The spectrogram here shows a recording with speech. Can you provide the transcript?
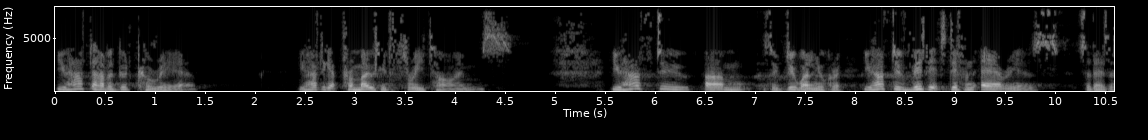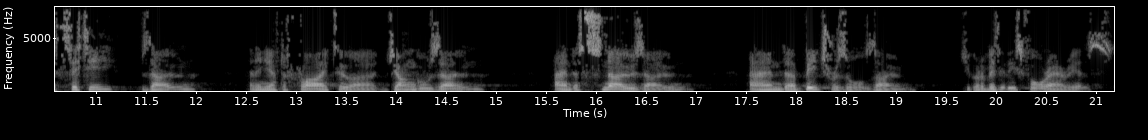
you have to have a good career. You have to get promoted three times. You have to, um, so do well in your career. You have to visit different areas. So there's a city zone, and then you have to fly to a jungle zone, and a snow zone, and a beach resort zone. So you've got to visit these four areas,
